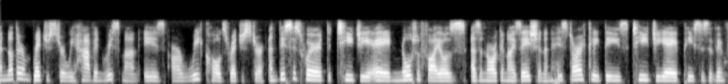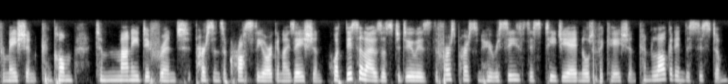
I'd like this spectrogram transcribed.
Another register we have in Riskman is our recalls register. And this is where the TGA notify us as an organization. And historically, these TGA pieces of information can come to many different persons across the organization. What this allows us to do is the first person who receives this TGA notification can log it in the system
